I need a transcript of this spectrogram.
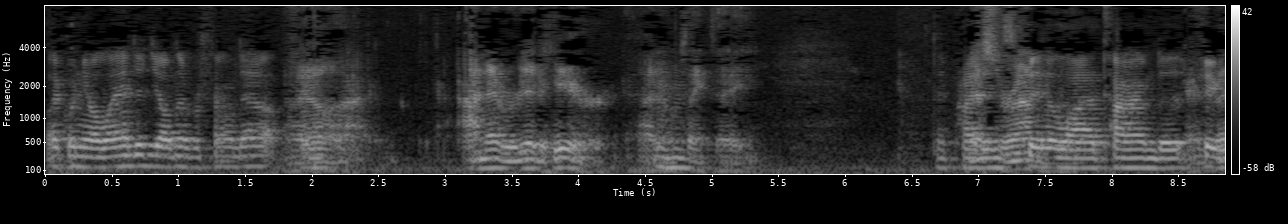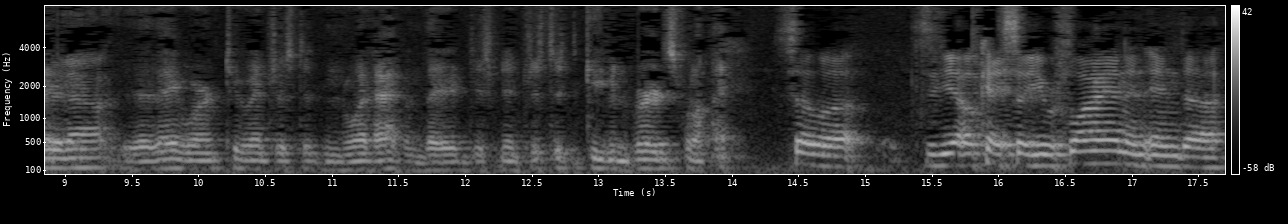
Like when y'all landed, y'all never found out. I don't. I, I never did hear. I don't Mhm. think they They probably didn't spend a lot of time to figure they, it out. They weren't too interested in what happened. They were just interested in keeping birds flying. So, uh, so yeah, okay. So you were flying, and, and uh,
